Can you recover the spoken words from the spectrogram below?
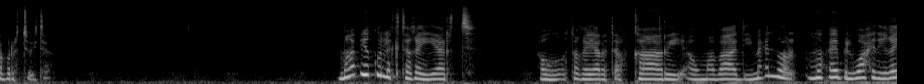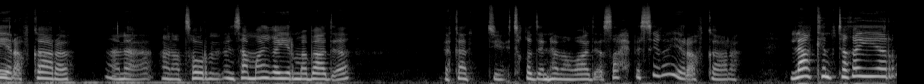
عبر تويتر. ما بيقول لك تغيرت أو تغيرت أفكاري أو مبادئي مع إنه مو عيب الواحد يغير أفكاره. أنا أنا أتصور إن الإنسان ما يغير مبادئه إذا كانت يعتقد إنها مبادئ صح بس يغير أفكاره. لكن تغير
